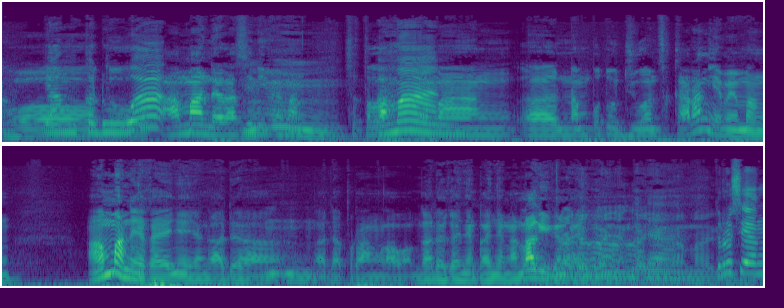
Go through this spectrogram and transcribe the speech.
Oh, Yang kedua- tuh aman daerah sini Mm-mm. memang. Setelah Aman. memang eh, 67-an sekarang ya memang aman ya kayaknya ya. Nggak ada nggak ada perang lawan nggak ada ganyang-ganyangan lagi kan kayaknya. ganyang-ganyangan Ya. lagi. Terus yang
